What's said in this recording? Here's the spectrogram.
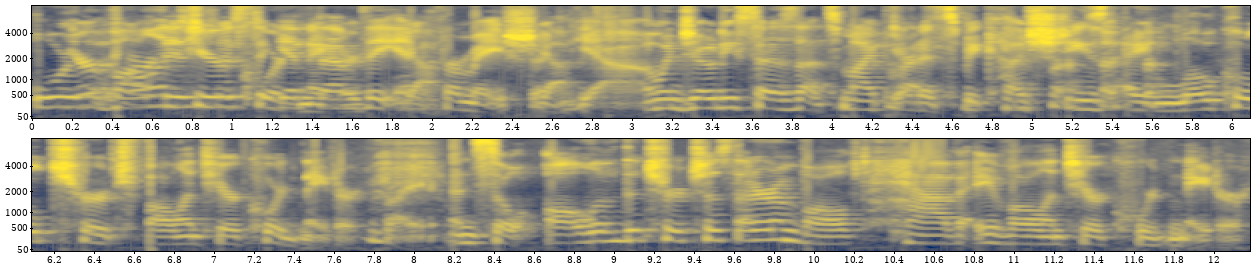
Or Your the volunteer just to get them the yeah. information. Yeah. yeah. And when Jody says that's my part, yes. it's because she's a local church volunteer coordinator. Right. And so all of the churches that are involved have a volunteer coordinator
